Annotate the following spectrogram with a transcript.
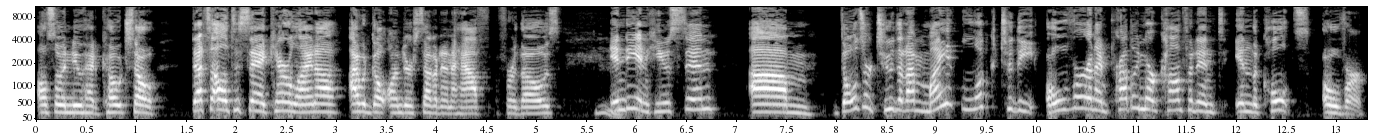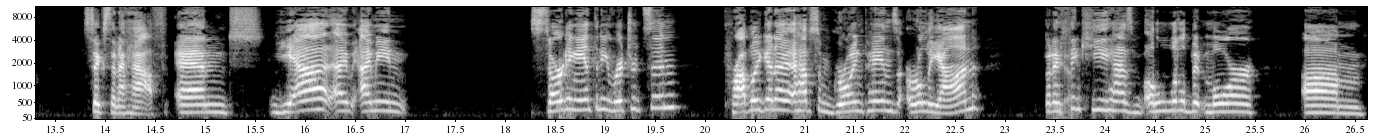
also a new head coach. So that's all to say. Carolina, I would go under seven and a half for those. Hmm. Indy and Houston, um, those are two that I might look to the over, and I'm probably more confident in the Colts over six and a half. And yeah, I, I mean, starting Anthony Richardson, probably going to have some growing pains early on, but I yeah. think he has a little bit more um,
